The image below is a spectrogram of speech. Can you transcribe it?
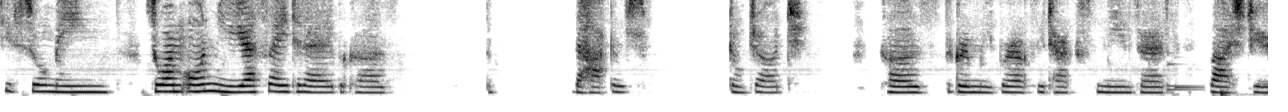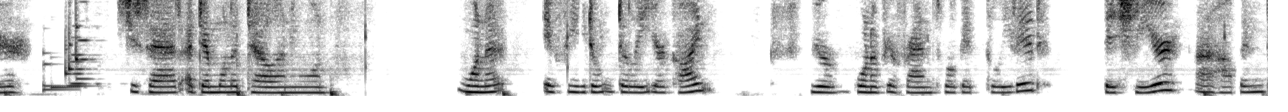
She's so mean. So I'm on USA today because the, the hackers don't judge. Because the Grim Reaper actually texted me and said last year, she said, I didn't want to tell anyone. Wanna, if you don't delete your account, your one of your friends will get deleted this year. And it happened.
